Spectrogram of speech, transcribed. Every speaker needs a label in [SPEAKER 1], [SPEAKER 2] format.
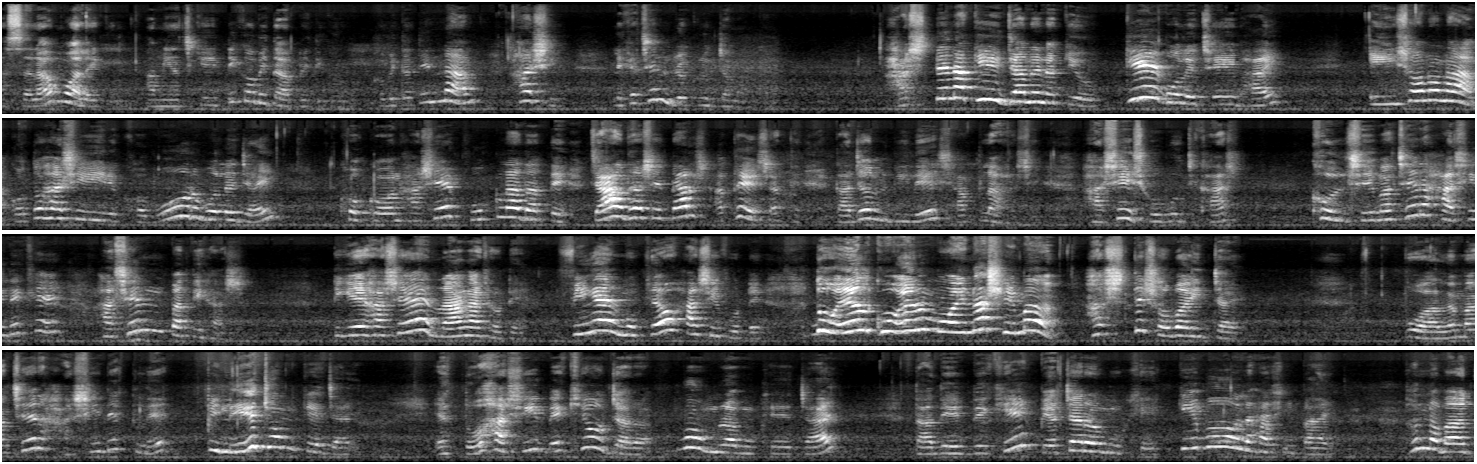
[SPEAKER 1] আসসালামু আলাইকুম। আমি আজকে একটি কবিতা আবৃত্তি করব। কবিতাটির নাম হাসি। লিখেছেন রকরুজ্জামান। হাসতে নাকি জানে না কেউ? কে বলেছে ভাই? এই শোনো না, কত হাসির খবর বলে যাই। খোকন হাসে ফুকলা দাঁতে, চাঁদ হাসে তার সাথে সাথে। কাজল বিলে শাপলা হাসে। হাসে সবুজ ঘাস খলসে মাছের হাসি দেখে হাসেন পাতি হাঁস টিয়ে হাসে রাঙা ঠোঁটে, ফিঙের মুখেও হাসি ফোটে। দোয়েল কোয়েল ময়না সীমা, হাসতে সবাই চায়। পোয়ালা মাছের হাসি দেখলে পিলে চমকে যায়। এত হাসি দেখেও যারা গোমরা মুখে যায়। তাদের দেখে পেঁচারো মুখে কেবল হাসি পায়। ধন্যবাদ।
